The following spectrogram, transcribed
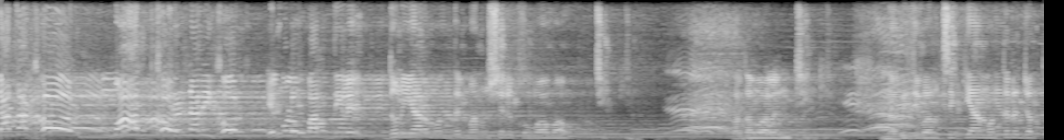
গাঁজাখোর, মদখোর, নারীখোর, এগুলো বাদ দিলে দুনিয়ার মধ্যে মানুষের খুব অভাব, ঠিক কথা বলেন ঠিক নবীজি বলছে, কিয়ামতের যত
